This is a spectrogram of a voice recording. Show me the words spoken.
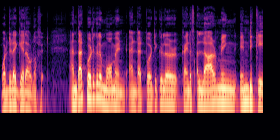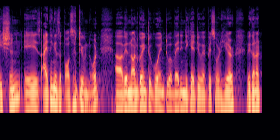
What did i get out of it and that particular moment and that particular kind of alarming indication is i think is a positive note. Uh, we're not going to go into a very negative episode here. We're going to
